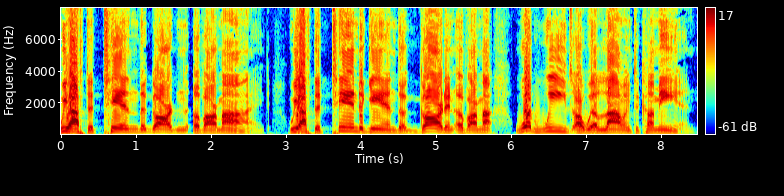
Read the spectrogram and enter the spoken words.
We have to tend the garden of our mind. We have to tend again the garden of our mind. What weeds are we allowing to come in?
